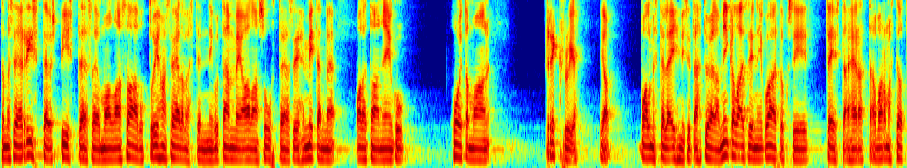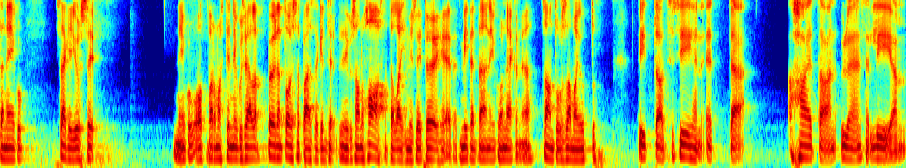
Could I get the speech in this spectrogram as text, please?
tämmöiseen risteyspisteeseen me ollaan saavuttu ihan selvästi niin kuin tämän meidän alan suhteen ja siihen, miten me aletaan niin kuin hoitamaan rekryjä ja valmistelee ihmisiä tähän työllä. Minkälaisia niin kuin ajatuksia teistä herättää? Varmasti olette, niin kuin, säkin Jussi, niin kuin, olet varmasti niin kuin siellä pöydän toisessa päässäkin niin kuin saanut haastatella ihmisiä töihin, että miten tämä niin kuin on näkynyt. Se on tullut sama juttu. Viittaat se siihen, että haetaan yleensä liian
